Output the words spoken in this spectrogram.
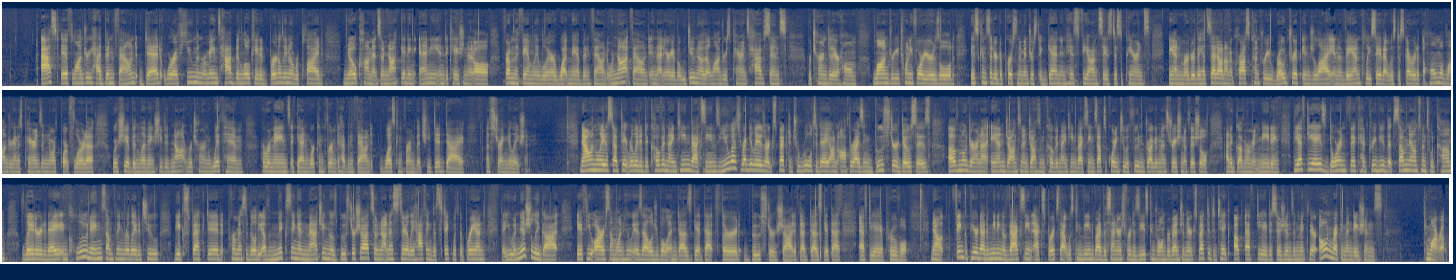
asked if Laundrie had been found dead or if human remains had been located, Bertolino replied, no comment. So, not getting any indication at all from the family lawyer what may have been found or not found in that area. But we do know that Laundrie's parents have since returned to their home. Laundrie, 24 years old, is considered a person of interest again in his fiance's disappearance and murder. They had set out on a cross country road trip in July in a van. Police say that was discovered at the home of Laundrie and his parents in Northport, Florida, where she had been living. She did not return with him her remains, again, were confirmed to have been found. It was confirmed that she did die of strangulation. Now, in the latest update related to COVID 19 vaccines, U.S. regulators are expected to rule today on authorizing booster doses of Moderna and Johnson & Johnson COVID-19 vaccines. That's according to a Food and Drug Administration official at a government meeting. The FDA's Doran Fink had previewed that some announcements would come later today, including something related to the expected permissibility of mixing and matching those booster shots, so not necessarily having to stick with the brand that you initially got if you are someone who is eligible and does get that third booster shot, if that does get that FDA approval. Now, Fink appeared at a meeting of vaccine experts that was convened by the Centers for Disease Control and Prevention. They're expected to take up FDA decisions and make their own recommendations tomorrow.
